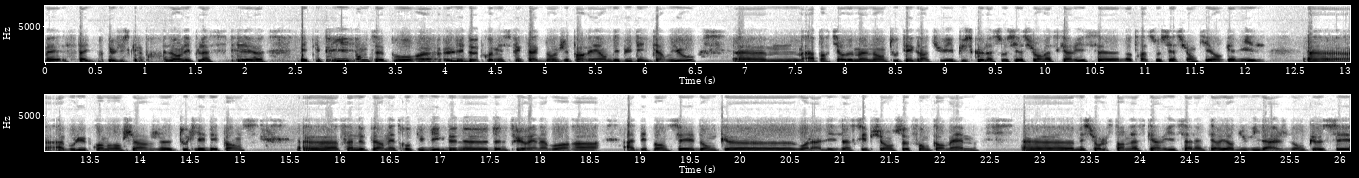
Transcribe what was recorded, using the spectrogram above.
c'est-à-dire que jusqu'à présent, les places étaient, euh, étaient payantes pour euh, les deux premiers spectacles dont j'ai parlé en début d'interview. Euh, à partir de maintenant, tout est gratuit puisque l'association Lascaris, notre association qui organise, a voulu prendre en charge toutes les dépenses afin de permettre au public de ne, de ne plus rien avoir à, dépenser. Donc voilà, les inscriptions se font quand même, mais sur le stand Lascaris à l'intérieur du village. Donc c'est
